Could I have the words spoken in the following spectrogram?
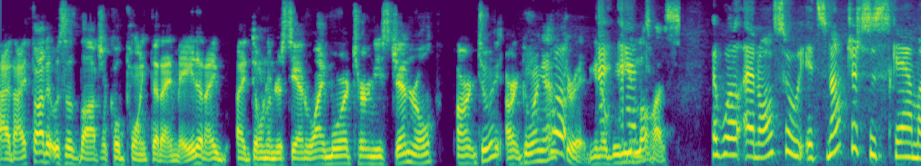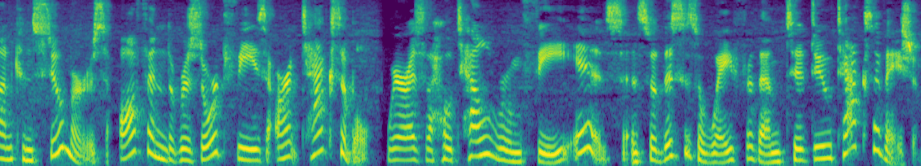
and I thought it was a logical point that I made, and I, I don't understand why more attorneys general aren't doing aren't going after well, it. You know, we need laws. Well, and also, it's not just a scam on consumers. Often the resort fees aren't taxable, whereas the hotel room fee is. And so this is a way for them to do tax evasion.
